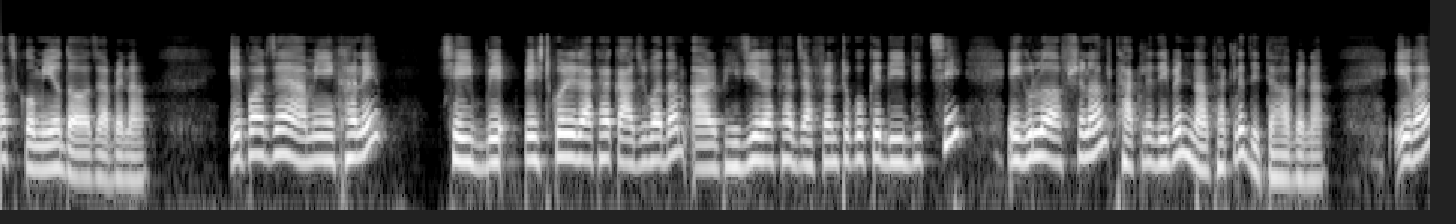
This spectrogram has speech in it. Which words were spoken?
আঁচ কমিয়েও দেওয়া যাবে না। এ পর্যায়ে আমি এখানে সেই পেস্ট করে রাখা কাজু বাদাম আর ভিজিয়ে রাখা জাফরানটুকুকে দিয়ে দিচ্ছি। এগুলো অপশনাল, থাকলে দিবেন, না থাকলে দিতে হবে না। এবার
